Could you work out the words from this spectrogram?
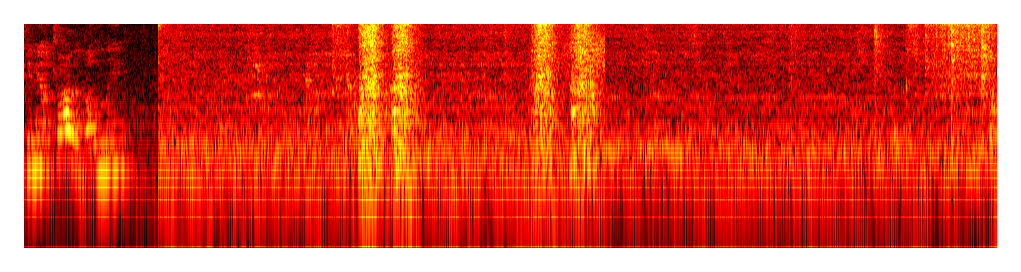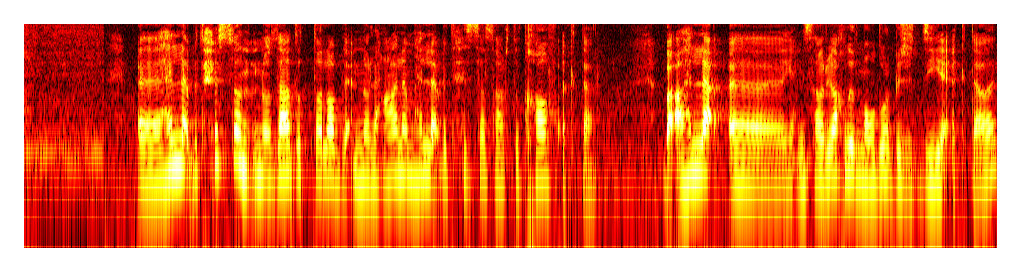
فيني اطلع ولا ضلني؟ آه، هلأ بتحسهم إنه زاد الطلب لأنه العالم هلأ بتحسها صارت تخاف أكثر بقى هلأ آه، يعني صاروا ياخذوا الموضوع بجدية أكثر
